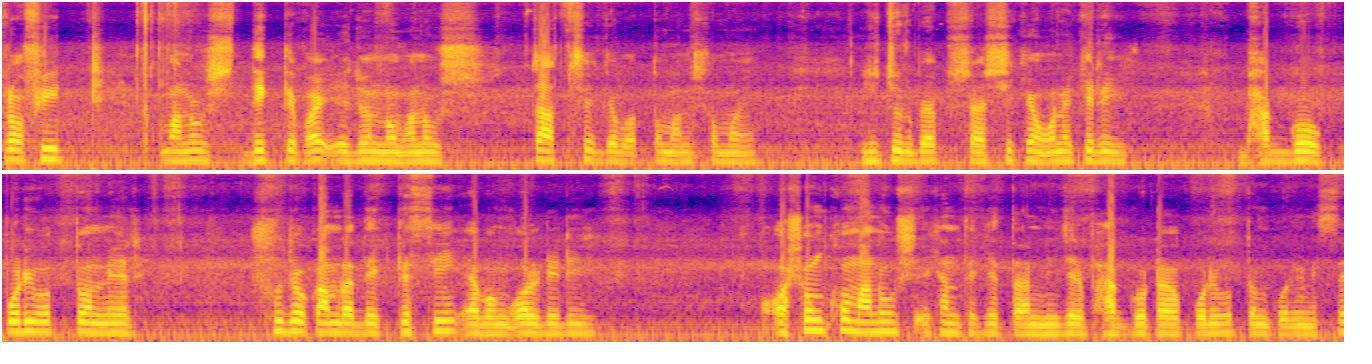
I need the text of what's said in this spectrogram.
প্রফিট মানুষ দেখতে পায়। এজন্য মানুষ চাচ্ছে যে বর্তমান সময়ে লিচুর ব্যবসা শিখে অনেকেরই ভাগ্য পরিবর্তনের সুযোগ আমরা দেখতেছি এবং অলরেডি অসংখ্য মানুষ এখান থেকে তার নিজের ভাগ্যটা পরিবর্তন করে নিছে।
